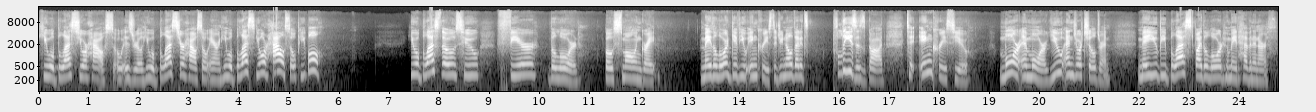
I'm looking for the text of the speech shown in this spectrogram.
He will bless your house, O Israel. He will bless your house, O Aaron. He will bless your house, O people. He will bless those who fear the Lord, both small and great. May the Lord give you increase. Did you know that it pleases God to increase you more and more, you and your children? May you be blessed by the Lord who made heaven and earth.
